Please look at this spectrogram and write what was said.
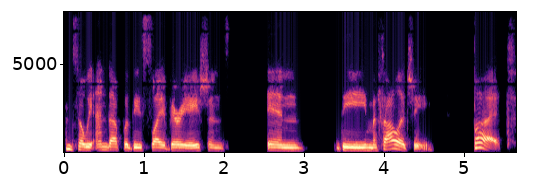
And so we end up with these slight variations in the mythology. But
